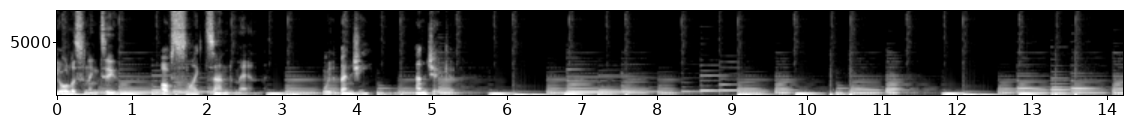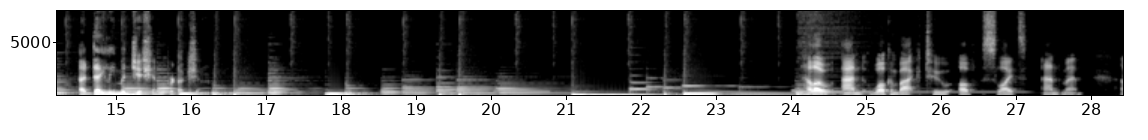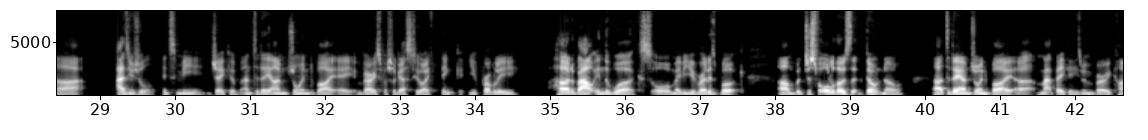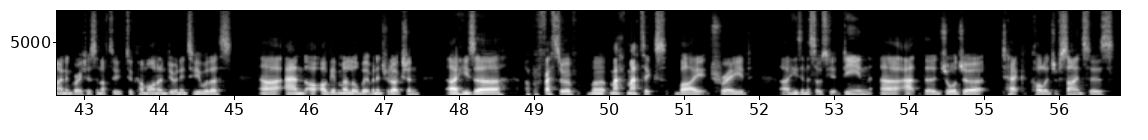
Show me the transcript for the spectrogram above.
You're listening to Of Sleights and Men with Benji and Jacob. A Daily Magician production. Hello, and welcome back to Of Sleights and Men. Uh, as usual, it's me, Jacob, and today I'm joined by a very special guest who I think you've probably heard about in the works, or maybe you've read his book. Um, but just for all of those that don't know, uh, today I'm joined by uh, Matt Baker. He's been very kind and gracious enough to to come on and do an interview with us, uh, and I'll, I'll, give him a little bit of an introduction. Uh, he's a, a professor of mathematics by trade. Uh, he's an associate dean uh, at the Georgia Tech College of Sciences.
